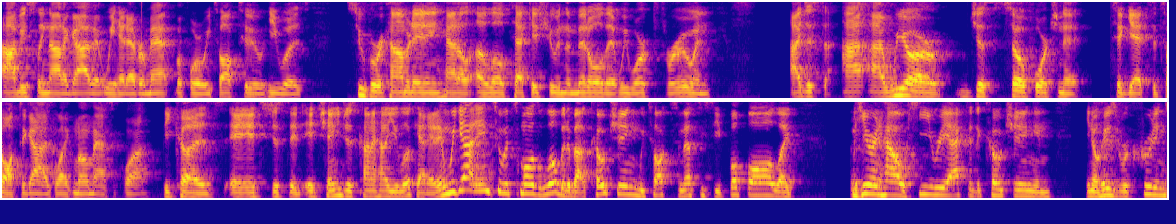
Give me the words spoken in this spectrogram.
obviously not a guy that we had ever met before we talked to. He was super accommodating, had a, a little tech issue in the middle that we worked through, and I just, I, I, we are just so fortunate to get to talk to guys like Mo Massaquoi because it's just, it, it changes kind of how you look at it. And we got into it, Smalls, a little bit about coaching. We talked some SEC football, like hearing how he reacted to coaching and, you know, his recruiting,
